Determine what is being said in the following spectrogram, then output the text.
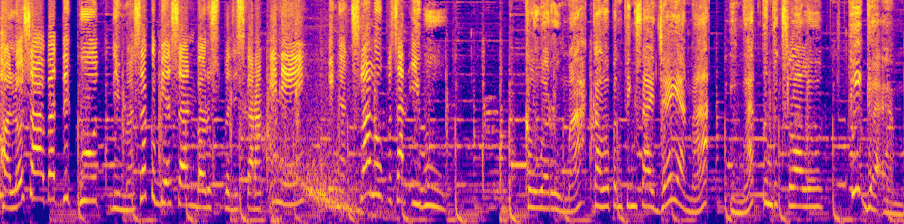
Halo sahabat Dikbud, di masa kebiasaan baru seperti sekarang ini, ingat selalu pesan ibu. Keluar rumah kalau penting saja ya nak, ingat untuk selalu 3M.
